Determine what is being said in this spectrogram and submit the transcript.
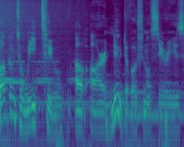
Welcome to week two of our new devotional series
